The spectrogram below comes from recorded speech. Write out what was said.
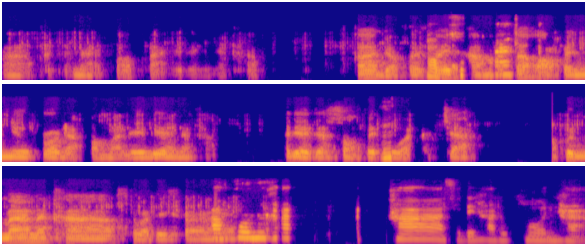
มาพัฒนาต่อไปอะไรอย่างเงี้ยครับ ก็เดี๋ยวค่ขอบอยคุณๆทำมากแล้วก็ออกเป็น new product ออกมาเรื่อยๆนะครับแล้วเดี๋ยวจะส่งไปตรวจนะจ๊ะขอบคุณมากนะครับ สวัสดีครับขอบคุณค่ะค่ะ สวัสดีค่ะทุกคนค่ะ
